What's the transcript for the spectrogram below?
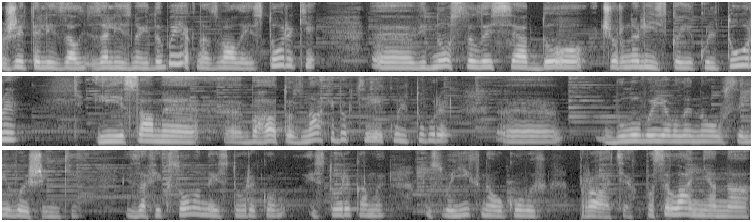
жителі залізної доби, як назвали історики, е, відносилися до чорноліської культури, і саме е, багато знахідок цієї культури е, було виявлено у селі Вишеньки і зафіксовано істориком, істориками у своїх наукових працях. Посилання на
